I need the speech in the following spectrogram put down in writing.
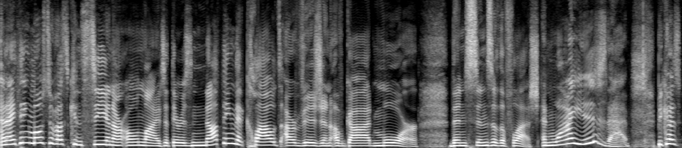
And I think most of us can see in our own lives that there is nothing that clouds our vision of God more than sins of the flesh. And why is that? Because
